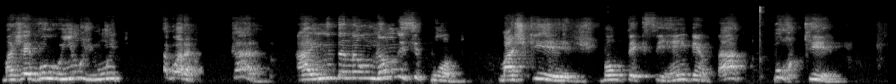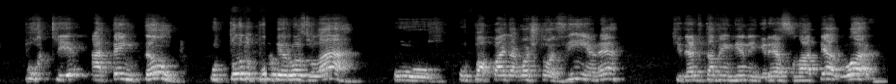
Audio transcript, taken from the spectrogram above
Mas já evoluímos muito. Agora, cara, ainda não, não nesse ponto, mas que eles vão ter que se reinventar. Por quê? Porque até então, o todo-poderoso lá, o, o papai da gostosinha, né? Que deve estar vendendo ingresso lá até agora,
